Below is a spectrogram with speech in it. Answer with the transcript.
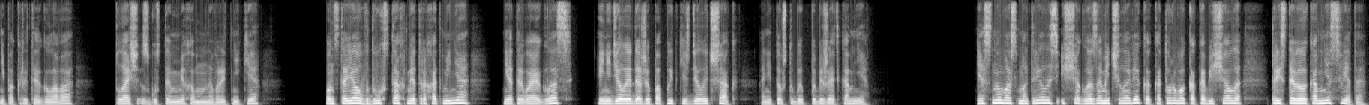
Непокрытая голова, плащ с густым мехом на воротнике. Он стоял в двухстах метрах от меня, не отрывая глаз и не делая даже попытки сделать шаг, а не то чтобы побежать ко мне. Я снова осмотрелась, ища глазами человека, которого, как обещала, приставила ко мне света.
